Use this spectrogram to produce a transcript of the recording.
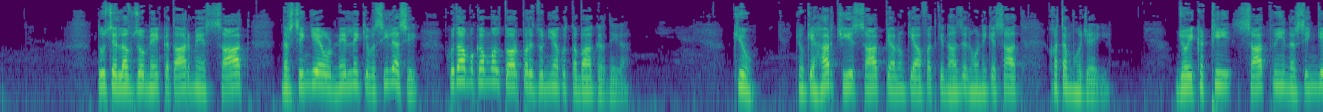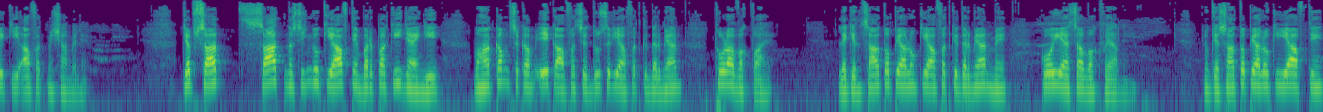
دوسرے لفظوں میں قطار میں سات نرسنگے اور نیلنے کے وسیلہ سے خدا مکمل طور پر اس دنیا کو تباہ کر دے گا۔ کیوں؟ کیونکہ ہر چیز سات پیالوں کی آفت کے نازل ہونے کے ساتھ ختم ہو جائے گی۔ جو اکٹھی ساتویں نرسنگے کی آفت میں شامل ہے جب سات سات نرسنگوں کی آفتیں برپا کی جائیں گی، وہاں کم سے کم ایک آفت سے دوسری آفت کے درمیان تھوڑا وقفہ ہے۔ لیکن ساتوں پیالوں کی آفت کے درمیان میں کوئی ایسا وقفہ نہیں۔ کیونکہ ساتوں پیالوں کی یہ آفتیں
